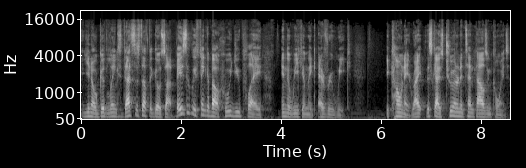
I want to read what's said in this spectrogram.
you know, good links, that's the stuff that goes up. Basically, think about who you play in the weekend league every week. Ikone, right? This guy's 210,000 coins.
